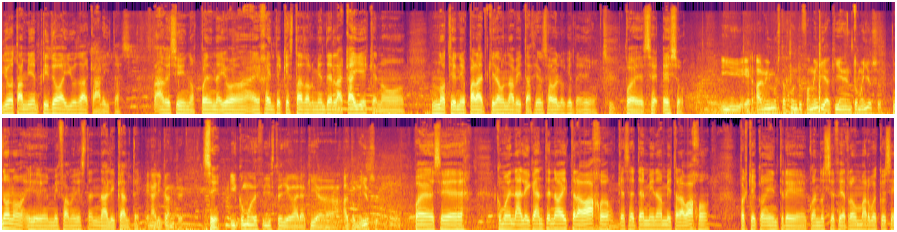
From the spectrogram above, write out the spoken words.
yo también pido ayuda a Caritas. A ver si nos pueden ayudar. Hay gente que está durmiendo en la calle, que no, no tiene para alquilar una habitación, ¿sabes lo que te digo? Pues eh, eso. ¿Y ahora mismo estás con tu familia aquí en Tomelloso, No, no, eh, mi familia está en Alicante. en Alicante? Sí. ¿Y cómo decidiste llegar aquí a, a Tomelloso? Pues eh, como en Alicante no hay trabajo, que se termina mi trabajo, porque entre, cuando se cerró Marruecos a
